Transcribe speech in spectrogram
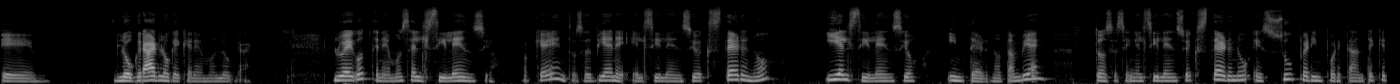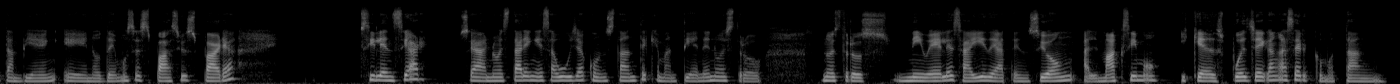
eh, lograr lo que queremos lograr. Luego tenemos el silencio, ¿ok? Entonces viene el silencio externo y el silencio interno también. Entonces, en el silencio externo es súper importante que también eh, nos demos espacios para silenciar, o sea, no estar en esa bulla constante que mantiene nuestro, nuestros niveles ahí de atención al máximo y que después llegan a ser como tan,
